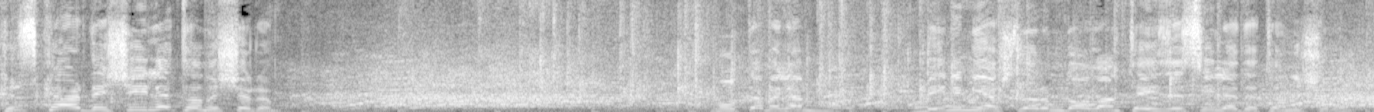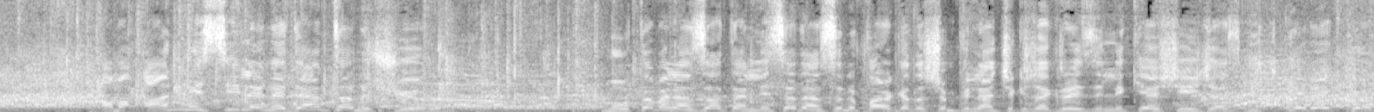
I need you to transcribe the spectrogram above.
Kız kardeşiyle tanışırım. Muhtemelen benim yaşlarımda olan teyzesiyle de tanışırım. Ama annesiyle neden tanışıyorum? Muhtemelen zaten liseden sınıf arkadaşım falan çıkacak. Rezillik yaşayacağız. Hiç gerek yok.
